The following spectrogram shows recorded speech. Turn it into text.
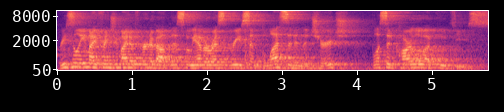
Recently, my friends, you might have heard about this, but we have a recent blessed in the church, Blessed Carlo Acutis.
